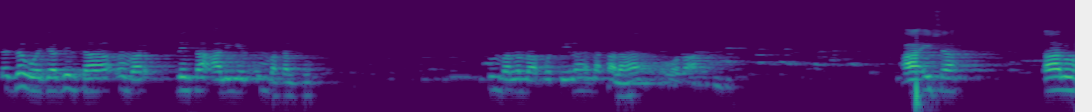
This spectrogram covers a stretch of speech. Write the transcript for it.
tazawaja binta cumar binta caliyin uma kaltuum uma lama qutila naqlaha wawadacaha caaisha qaaluu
